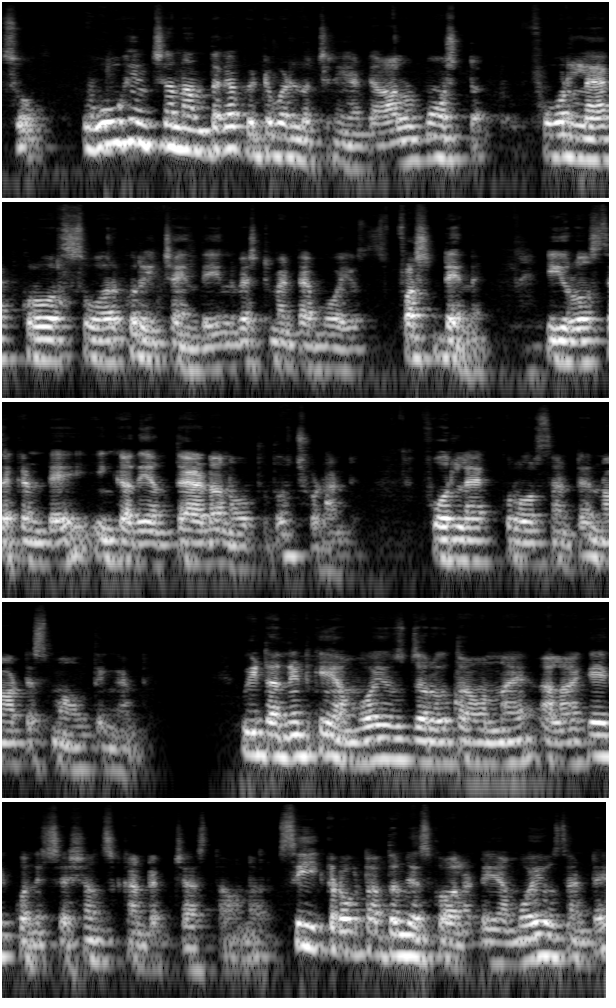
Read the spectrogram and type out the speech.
సో ఊహించనంతగా పెట్టుబడులు వచ్చినాయి అండి ఆల్మోస్ట్ ఫోర్ ల్యాక్ క్రోర్స్ వరకు రీచ్ అయింది ఇన్వెస్ట్మెంట్ ఎంఓయూస్ ఫస్ట్ డేనే. ఈ రోజు సెకండ్ డే ఇంకా అది ఎంత యాడ్ ఆన్ అవుతుందో చూడండి. ఫోర్ ల్యాక్ క్రోర్స్ అంటే నాట్ ఎ స్మాల్ థింగ్ అండి. వీటన్నిటికీ ఎంఓయూస్ జరుగుతూ ఉన్నాయి. అలాగే కొన్ని సెషన్స్ కండక్ట్ చేస్తూ ఉన్నారు. సి ఇక్కడ ఒకటి అర్థం చేసుకోవాలండి. ఎంఓయూస్ అంటే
